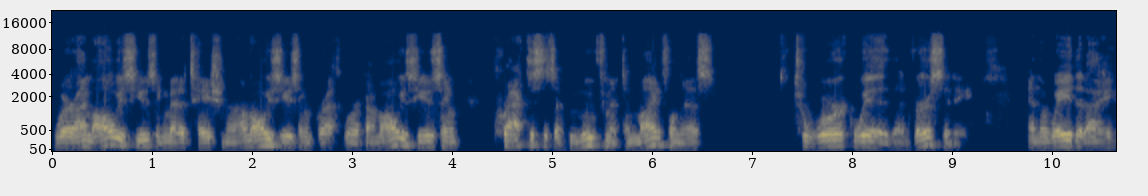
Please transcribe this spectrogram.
where I'm always using meditation and I'm always using breath work. I'm always using practices of movement and mindfulness to work with adversity. And the way that I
